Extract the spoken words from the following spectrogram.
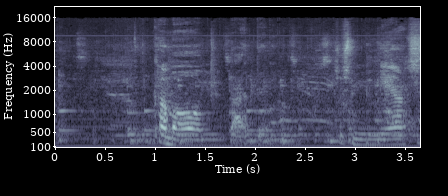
Come on, that thing. Just nasty.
